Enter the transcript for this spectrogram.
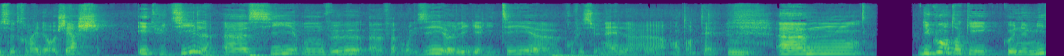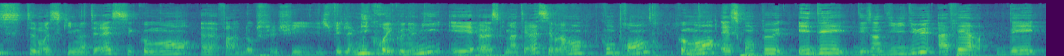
ce travail de recherche est utile euh, si on veut euh, favoriser l'égalité professionnelle en tant que telle. Mm. Du coup, en tant qu'économiste, moi, ce qui m'intéresse, c'est comment. Enfin, donc, je, suis, je fais de la microéconomie et ce qui m'intéresse, c'est vraiment comprendre comment est-ce qu'on peut aider des individus à faire des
